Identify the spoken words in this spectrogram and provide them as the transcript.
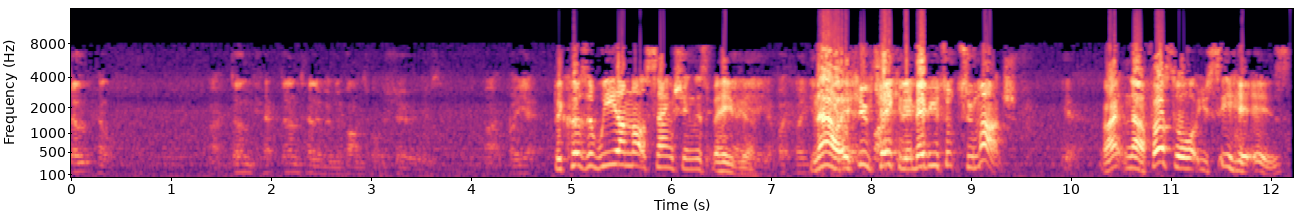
don't help, right? Don't don't tell him in advance what the show is, right? But yet, Because we are not sanctioning this behavior. Yeah, yeah, yeah, but- but Now, if you've taken it, maybe you took too much. yeah, Right? Now, first of all, what you see here is,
